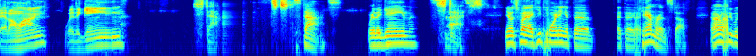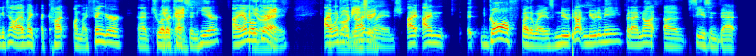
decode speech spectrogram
Bet online where the game stats. Stats. Where the game stats. stats. You know, it's funny. I keep pointing at the at the camera and stuff. And I don't know if people can tell. I have like a cut on my finger I have two other okay? cuts in here. I am okay. Right. I went to the driving injury. range. I, I'm uh, golf, by the way, is new, not new to me, but I'm not a seasoned vet.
